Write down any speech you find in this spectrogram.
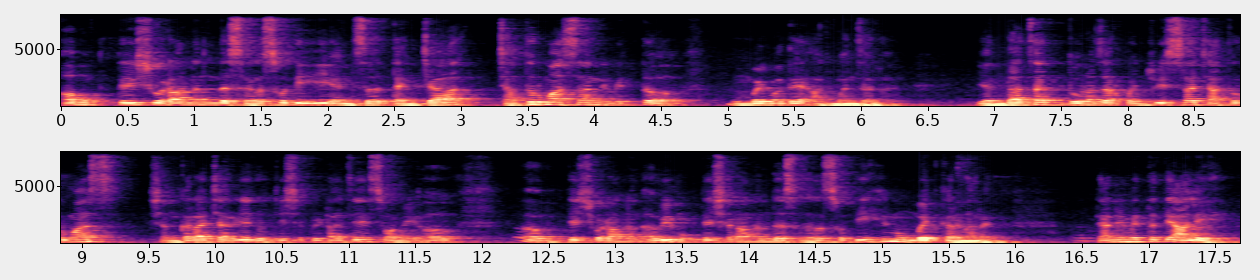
अमुक्तेश्वरानंद सरस्वती यांचं त्यांच्या चातुर्मासानिमित्त मुंबईमध्ये आगमन झालं. यंदाचा दोन हजार पंचवीसचा चातुर्मास शंकराचार्य ज्योतिषपीठाचे स्वामी अ अ मुक्तेश्वरानंद अविमुक्तेश्वरानंद सरस्वती हे मुंबईत करणार आहेत. त्यानिमित्त ते आले.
